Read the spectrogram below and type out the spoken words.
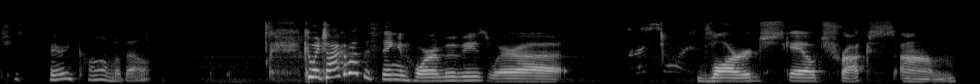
She's very calm about. Can we talk about the thing in horror movies where uh, But I saw it. large scale trucks um,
